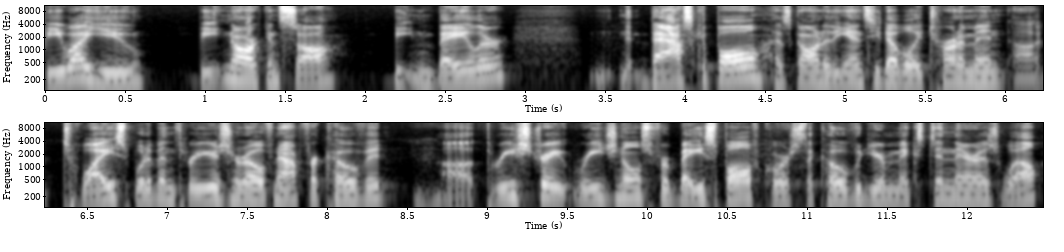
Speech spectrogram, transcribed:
BYU, beaten Arkansas, beaten Baylor. Basketball has gone to the NCAA tournament uh, twice. Would have been three years in a row if not for COVID. Mm-hmm. Uh, three straight regionals for baseball. Of course, the COVID year mixed in there as well.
